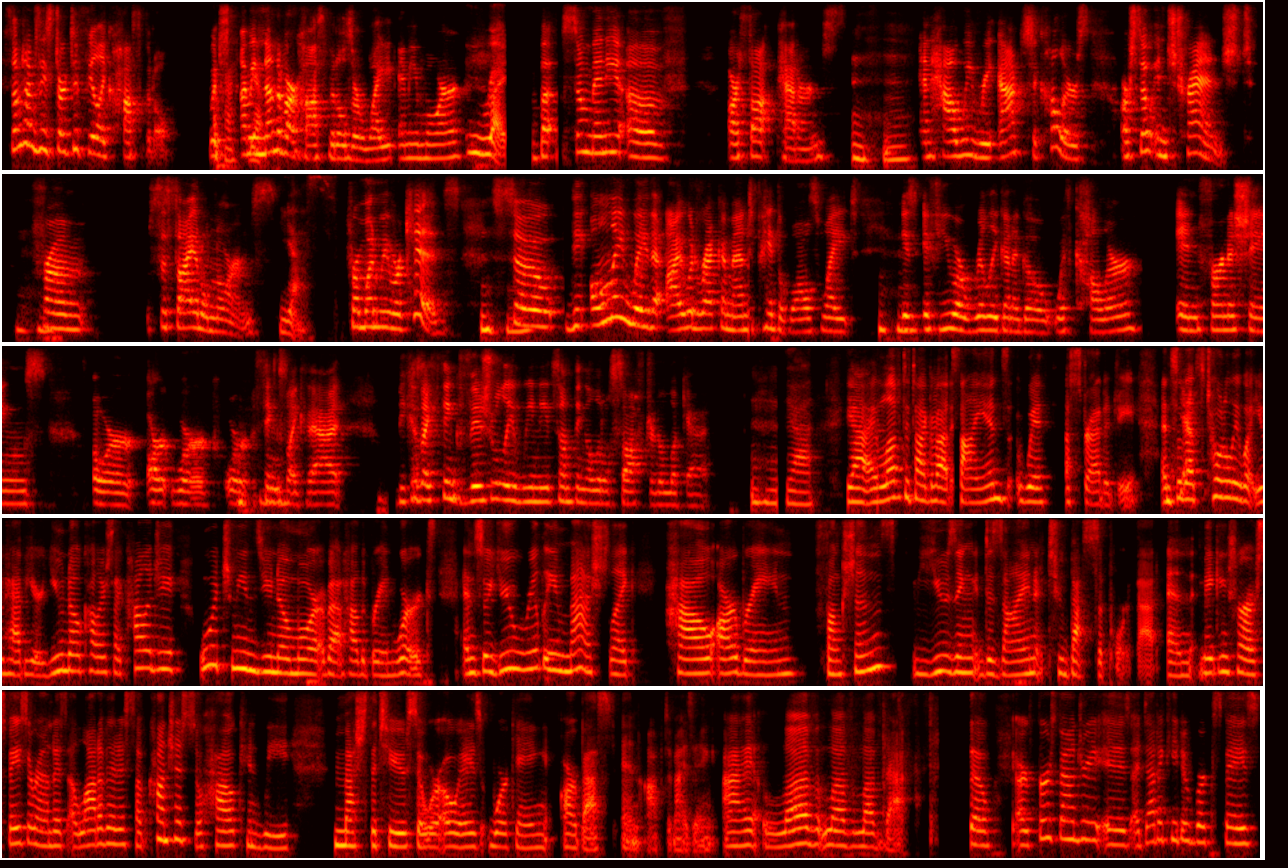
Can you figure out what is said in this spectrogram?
sometimes they start to feel like hospital which Okay, i mean yeah. none of our hospitals are white anymore Right. but so many of our thought patterns hmm and how we react to colors are so entrenched Mm-hmm. from societal norms yes. from when we were kids. Mhm. So the only way that I would recommend to paint the walls white Mhm. is if you are really going to go with color in furnishings or artwork or Mhm. things like that because I think visually we need something a little softer to look at. Mhm. Yeah. Yeah. I love to talk about science with a strategy. And so Yeah. that's totally what you have here. You know color psychology, which means you know more about how the brain works. And so you really mesh like how our brain functions using design to best support that and making sure our space around us, a lot of it is subconscious. So, how can we mesh the two so we're always working our best and optimizing? I love, love, love that. So, our first boundary is a dedicated workspace.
